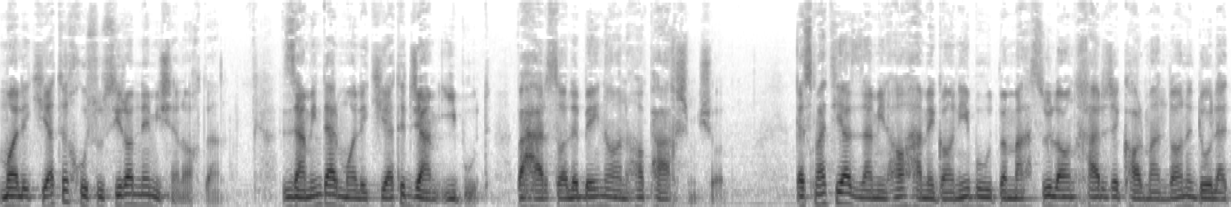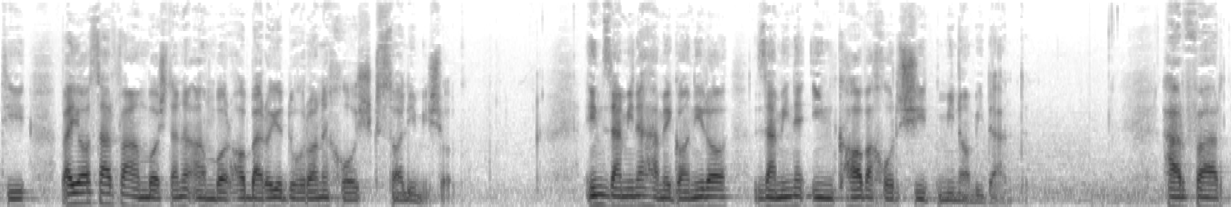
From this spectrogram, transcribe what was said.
مالکیت خصوصی را نمی شناختن. زمین در مالکیت جمعی بود و هر ساله بین آنها پخش می شد. قسمتی از زمین ها همگانی بود و محصول آن خرج کارمندان دولتی و یا صرف انباشتن انبارها برای دوران خشکسالی می‌شد. این زمین همگانی را زمین اینکا و خورشید مینامیدند. هر فرد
